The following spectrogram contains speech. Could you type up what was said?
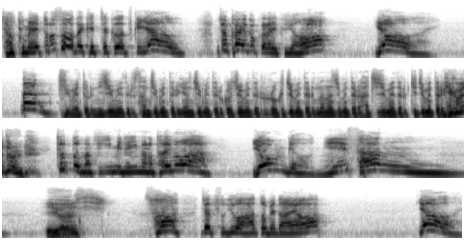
100m 走で決着をつけよう。じゃあカイドから行くよ。よーいドン 10m20m30m40m60m70m80m90m100m ちょっと巻き気味で今のタイムは？4秒23よし。さあじゃあ次は跡部だよ。よーい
